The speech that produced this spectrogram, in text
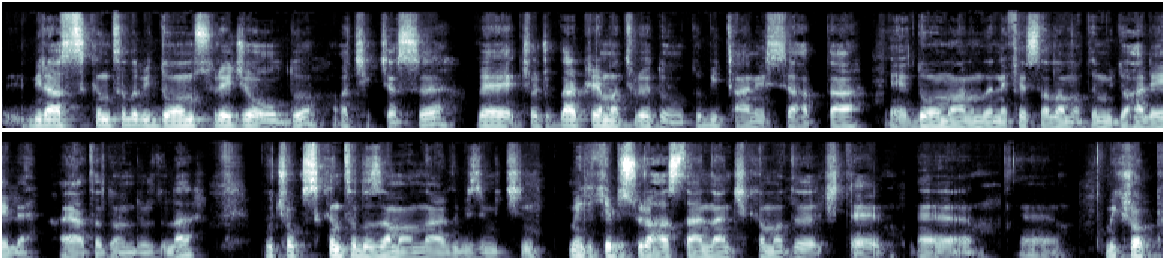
biraz sıkıntılı bir doğum süreci oldu açıkçası ve çocuklar prematüre doğdu. Bir tanesi hatta e, doğum anında nefes alamadı müdahaleyle hayata döndürdüler. Bu çok sıkıntılı zamanlardı bizim için. Melike bir süre hastaneden çıkamadı. İşte e, e, mikrop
